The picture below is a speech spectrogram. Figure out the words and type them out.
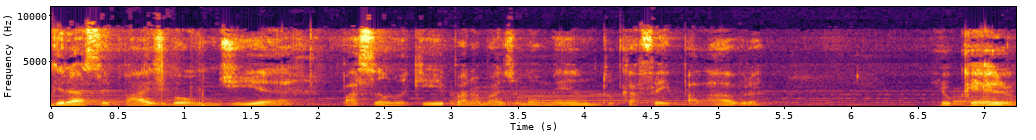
Graça e paz, bom dia. Passando aqui para mais um momento, café e palavra. Eu quero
